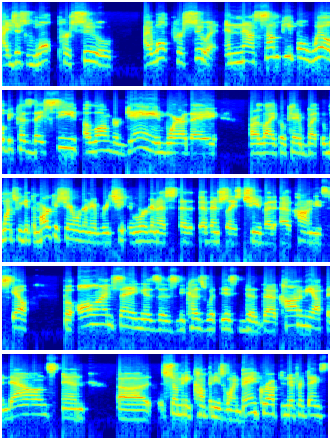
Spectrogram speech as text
I just won't pursue I won't pursue it. And now some people will because they see a longer game where they are like, okay, but once we get the market share, we're going to reach, we're going to uh, eventually achieve economies of scale. But all I'm saying is, is because with this, the, the economy up and downs and uh, so many companies going bankrupt and different things.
